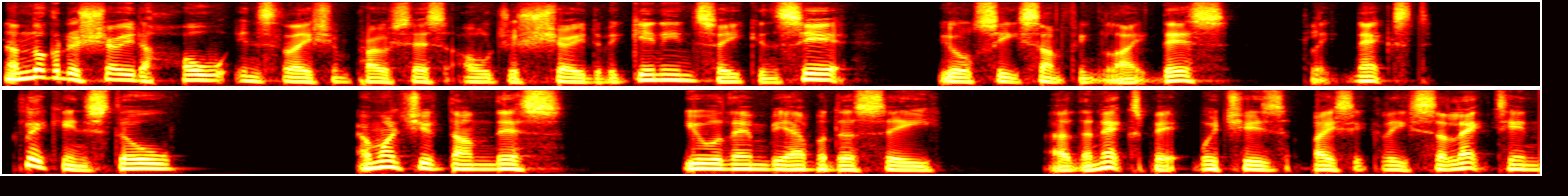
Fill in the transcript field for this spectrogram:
Now, I'm not going to show you the whole installation process. I'll just show you the beginning so you can see it. You'll see something like this. Click Next. Click Install. And once you've done this, you will then be able to see uh, the next bit, which is basically selecting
